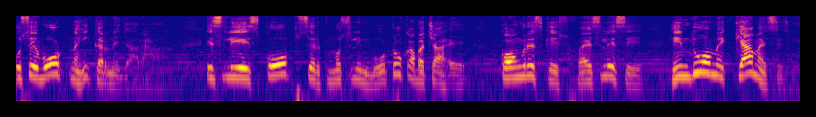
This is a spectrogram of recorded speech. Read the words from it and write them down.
उसे वोट नहीं करने जा रहा? इसलिए स्कोप सिर्फ़ मुस्लिम वोटों का बचा है। कांग्रेस के इस फैसले से हिंदुओं में क्या मैसेज गया?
